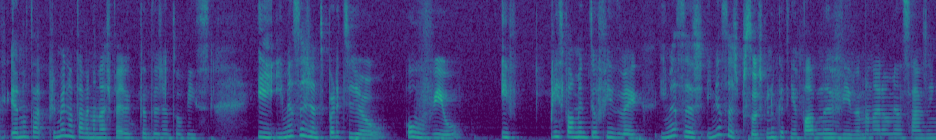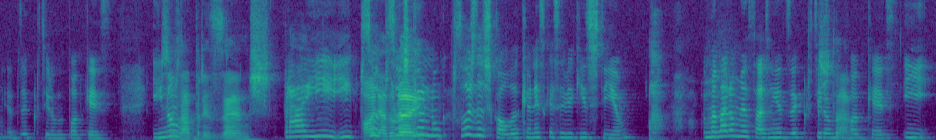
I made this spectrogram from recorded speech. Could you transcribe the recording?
porque eu não ta- primeiro não estava nada à espera que tanta gente ouvisse. E imensa gente partilhou, ouviu e principalmente deu feedback. Imensas, imensas pessoas que eu nunca tinha falado na vida mandaram mensagem a dizer que curtiram do podcast. E Pessoas não, há 3 anos. para aí, e pessoas, Olha, pessoas que eu nunca, pessoas da escola que eu nem sequer sabia que existiam, mandaram mensagem a dizer que curtiram do Gostaram. podcast e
